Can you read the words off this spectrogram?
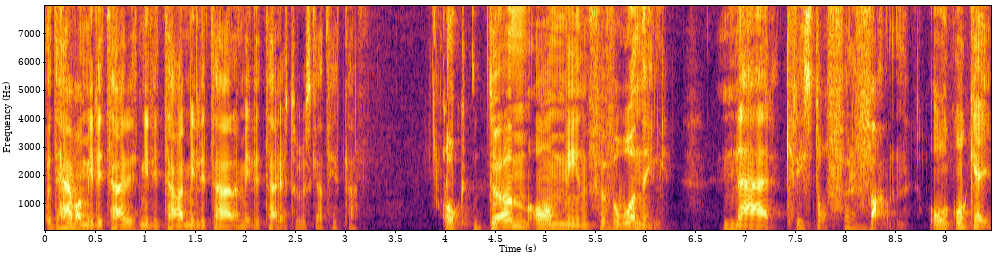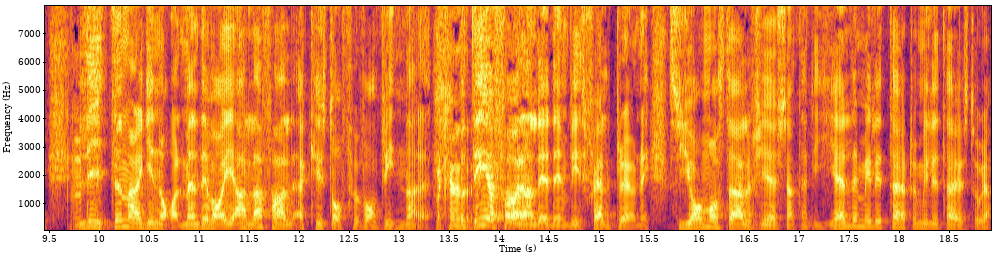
Och det här var militär, militär, militära militärhistoriska titlar. Och döm om min förvåning när Kristoffer vann. Okej, liten marginal, men det var i alla fall att Kristoffer var vinnare. Kan- Och det föranledde en viss självprövning. Så jag måste alldeles erkänna att när det gäller militärt och militärhistoria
